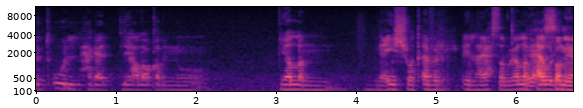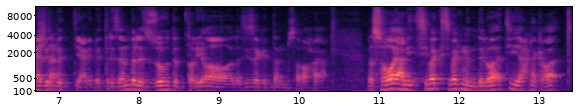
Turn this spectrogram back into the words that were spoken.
بتقول حاجات ليها علاقة بإنه يلا نعيش whatever إيه اللي هيحصل ويلا هي نحاول أصلا هي بت. بت يعني بت resemble الزهد بطريقة لذيذة جدا بصراحة يعني. بس هو يعني سيبك سيبك من دلوقتي إحنا كوقت.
